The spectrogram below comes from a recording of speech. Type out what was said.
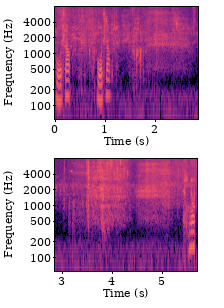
หมุดแล้วหมุดแล้วไอ้น็อต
